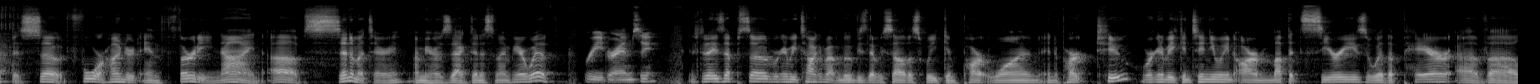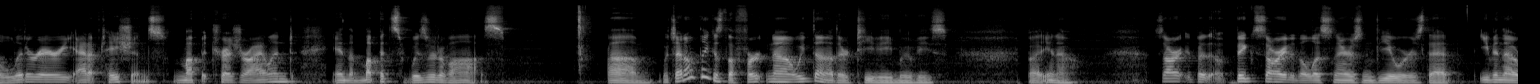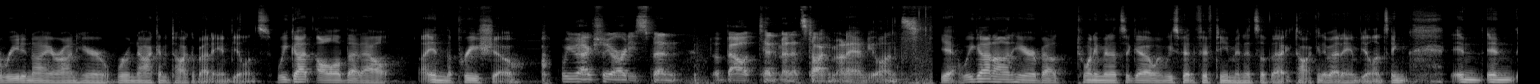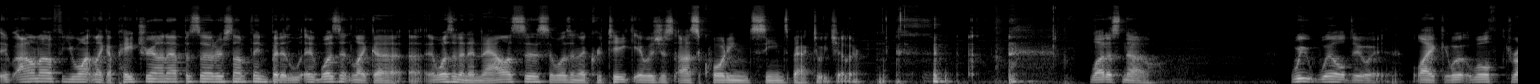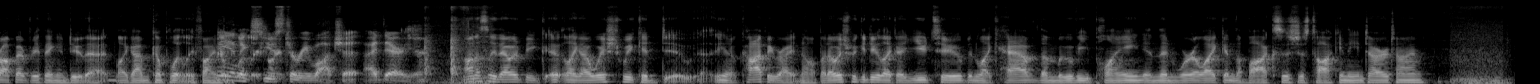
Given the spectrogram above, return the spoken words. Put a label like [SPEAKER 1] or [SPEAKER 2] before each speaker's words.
[SPEAKER 1] episode 439 of Cinematary. I'm your host, Zach Dennis, and I'm here with
[SPEAKER 2] Reed Ramsey.
[SPEAKER 1] In today's episode, we're going to be talking about movies that we saw this week in part one. And in part two, we're going to be continuing our Muppet series with a pair of uh, literary adaptations Muppet Treasure Island and The Muppets Wizard of Oz. Um, which I don't think is the first. No, we've done other TV movies. But, you know. Sorry, but a big sorry to the listeners and viewers that even though Reed and I are on here, we're not going to talk about ambulance. We got all of that out in the pre-show.
[SPEAKER 2] We've actually already spent about 10 minutes talking about ambulance.
[SPEAKER 1] Yeah, we got on here about 20 minutes ago and we spent 15 minutes of that talking about ambulance. And and, and I don't know if you want like a Patreon episode or something, but it, it wasn't like a, a it wasn't an analysis, it wasn't a critique, it was just us quoting scenes back to each other. Let us know. We will do it. Like we'll, we'll drop everything and do that. Like I'm completely fine.
[SPEAKER 2] Be
[SPEAKER 1] with
[SPEAKER 2] an
[SPEAKER 1] it.
[SPEAKER 2] excuse to rewatch it. I dare you.
[SPEAKER 1] Honestly, that would be good. like I wish we could do you know copyright and all, but I wish we could do like a YouTube and like have the movie playing and then we're like in the boxes just talking the entire time.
